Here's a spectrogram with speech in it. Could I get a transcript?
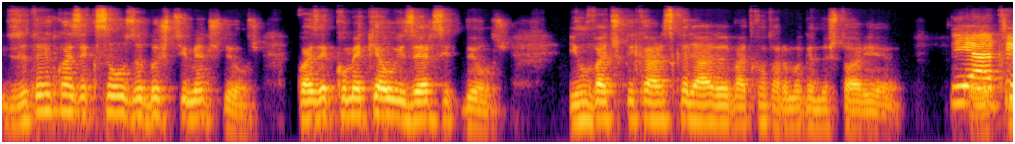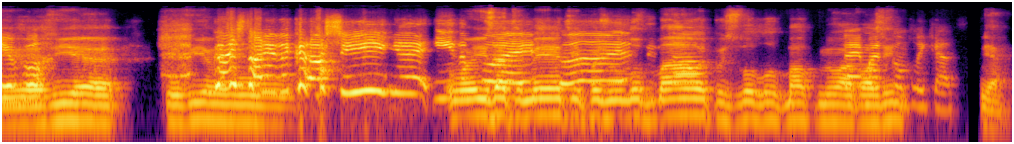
E diz, então quais é que são os abastecimentos deles? Quais é, como é que é o exército deles? E ele vai-te explicar, se calhar, vai-te contar uma grande história Yeah, eh, que tipo, havia, que havia com a um- história da carochinha e depois. exatamente, e depois o lobo mau, e depois o lobo mau comeu a É mais complicado. Yeah.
